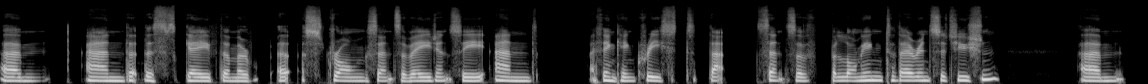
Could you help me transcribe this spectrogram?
um, and that this gave them a, a strong sense of agency and I think increased that sense of belonging to their institution. Um,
